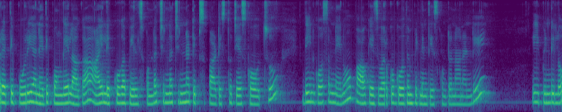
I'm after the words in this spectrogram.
ప్రతి పూరి అనేది పొంగేలాగా ఆయిల్ ఎక్కువగా పీల్చకుండా చిన్న చిన్న టిప్స్ పాటిస్తూ చేసుకోవచ్చు. దీనికోసం నేను పావు కేజీ వరకు గోధుమ పిండిని తీసుకుంటున్నానండి. ఈ పిండిలో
